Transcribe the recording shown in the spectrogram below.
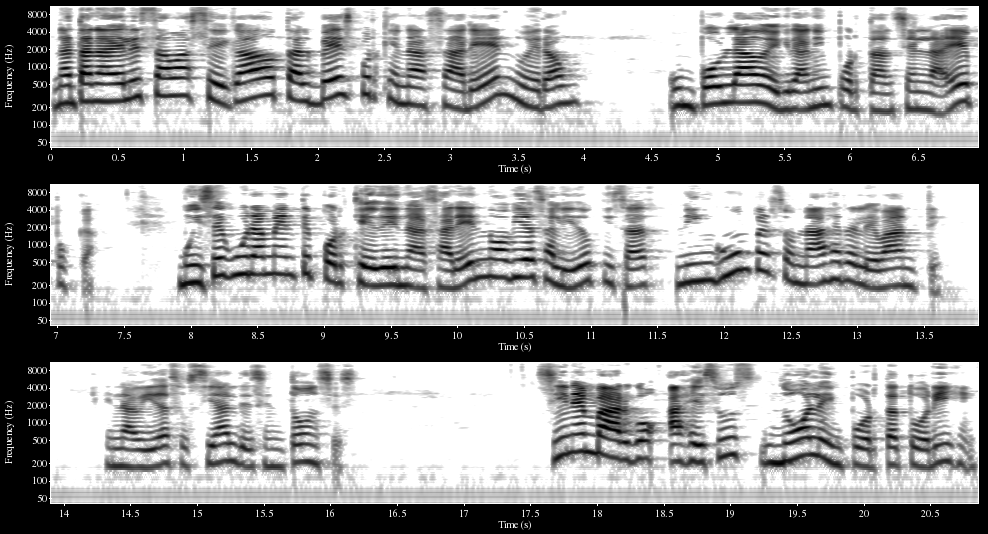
Natanael estaba cegado tal vez porque Nazaret no era un, un, poblado de gran importancia en la época. Muy seguramente porque de Nazaret no había salido quizás ningún personaje relevante en la vida social de ese entonces. Sin embargo, a Jesús no le importa tu origen.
